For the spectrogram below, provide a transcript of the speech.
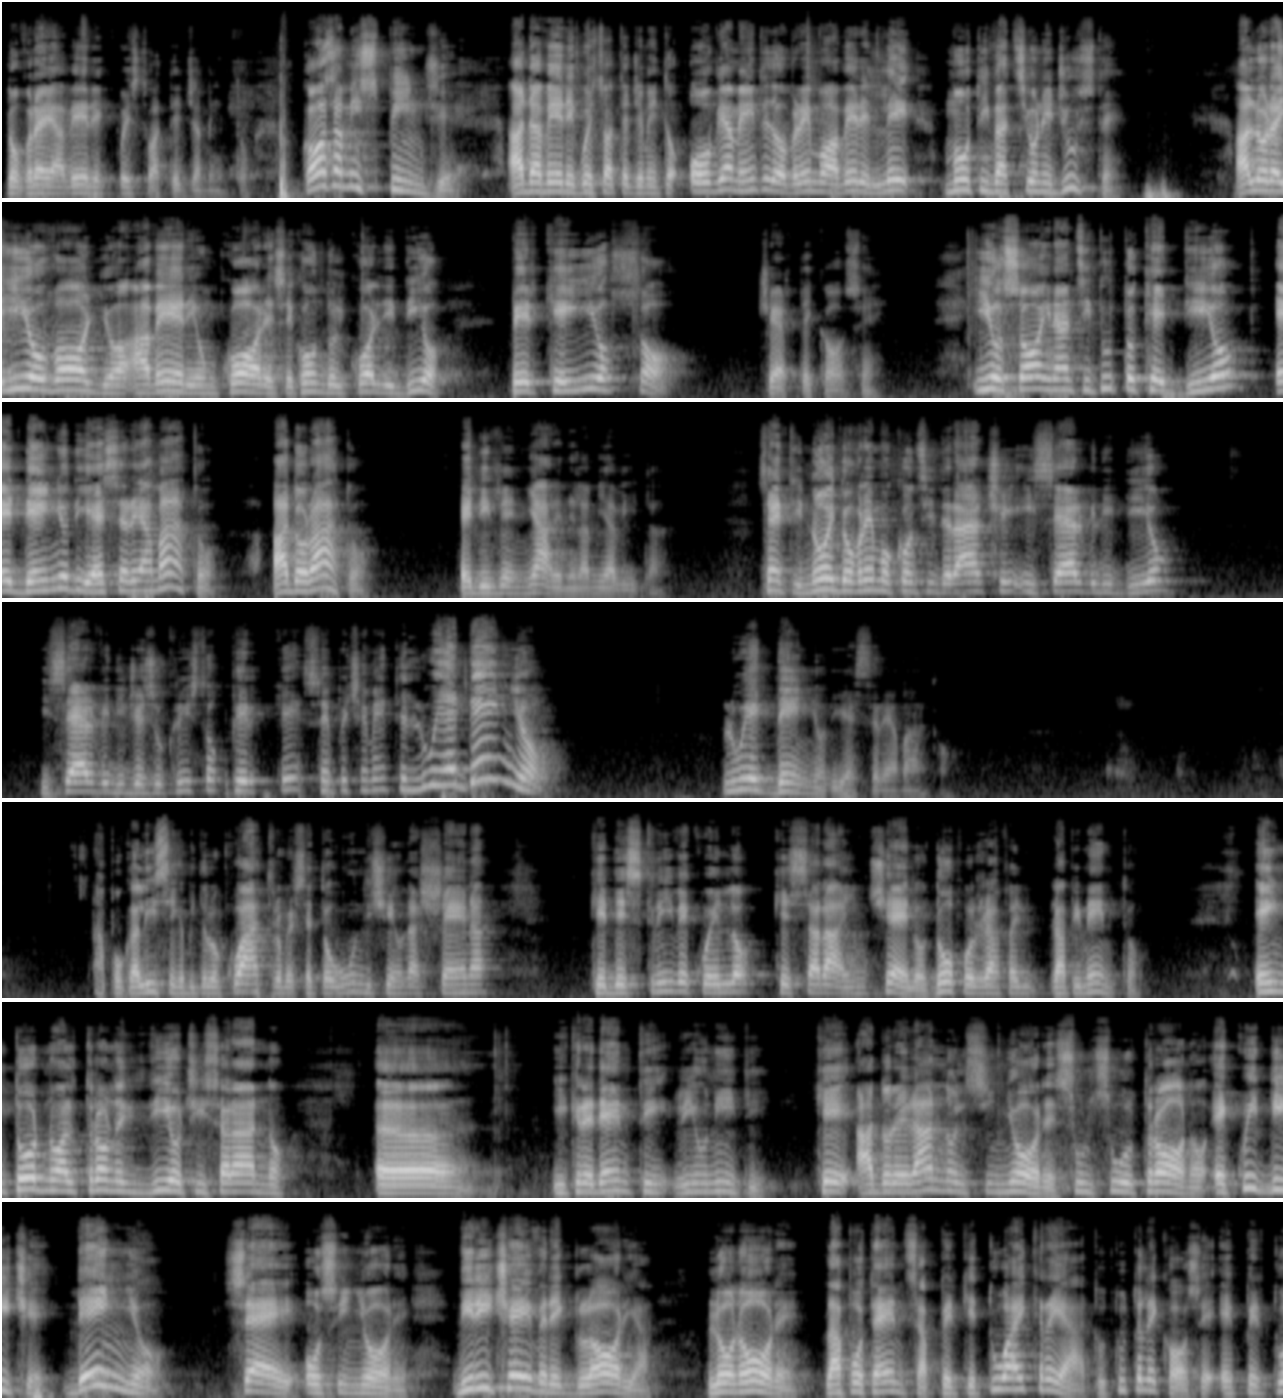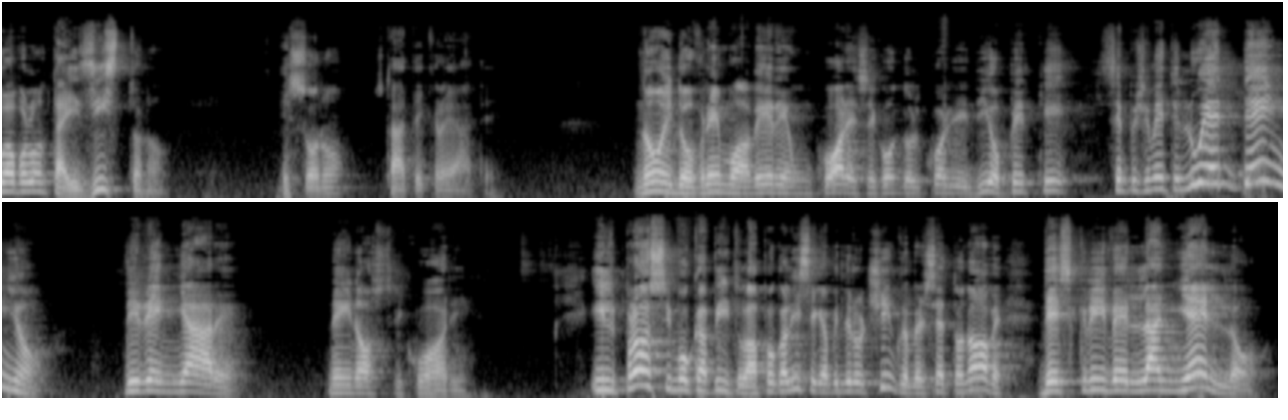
dovrei avere questo atteggiamento? Cosa mi spinge ad avere questo atteggiamento? Ovviamente dovremmo avere le motivazioni giuste. Allora io voglio avere un cuore secondo il cuore di Dio perché io so certe cose. Io so innanzitutto che Dio è degno di essere amato, adorato e di regnare nella mia vita. Senti, noi dovremmo considerarci i servi di Dio, i servi di Gesù Cristo, perché semplicemente Lui è degno. Lui è degno di essere amato. Apocalisse capitolo 4, versetto 11 è una scena che descrive quello che sarà in cielo dopo il rapimento. E intorno al trono di Dio ci saranno uh, i credenti riuniti che adoreranno il Signore sul suo trono. E qui dice, degno sei, o oh Signore, di ricevere gloria, l'onore, la potenza perché tu hai creato tutte le cose e per tua volontà esistono e sono state create. Noi dovremmo avere un cuore secondo il cuore di Dio perché semplicemente Lui è degno di regnare nei nostri cuori. Il prossimo capitolo, Apocalisse capitolo 5, versetto 9, descrive l'agnello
